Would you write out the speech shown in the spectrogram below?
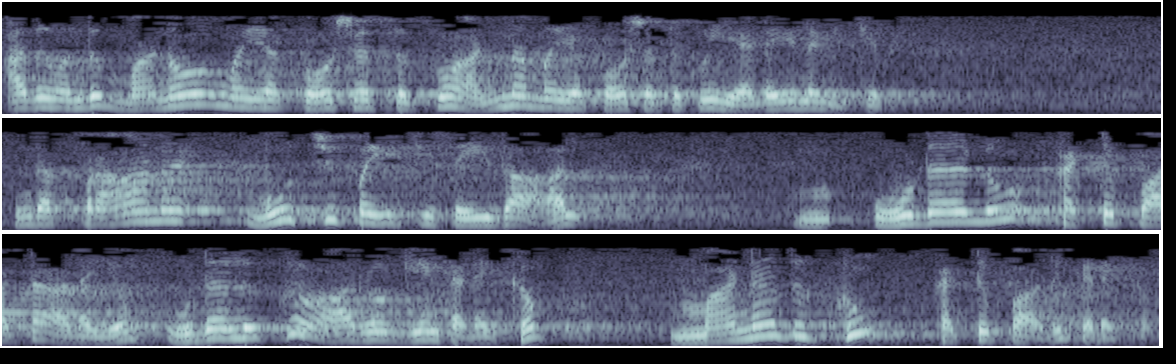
அது வந்து மனோமய கோஷத்துக்கும் அன்னமய கோஷத்துக்கும் இடையில நிக்குது. இந்த பிராண மூச்சு பயிற்சி செய்தால் உடலும் கட்டுப்பாட்டை அடையும் உடலுக்கும் ஆரோக்கியம் கிடைக்கும் மனதுக்கும் கட்டுப்பாடு கிடைக்கும்.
